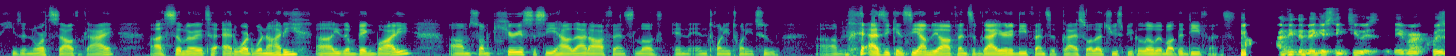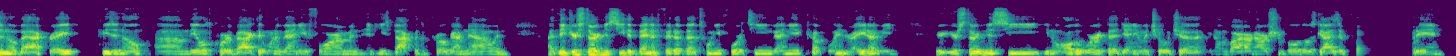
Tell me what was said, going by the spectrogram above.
He's a north south guy, uh, similar to Edward Winati. Uh, he's a big body. Um, so I'm curious to see how that offense looks in, in 2022. Um, as you can see, I'm the offensive guy. You're the defensive guy. So I'll let you speak a little bit about the defense. I think the biggest thing too is they brought Cousineau back, right? Cousineau, um, the old quarterback that won a Vanier for him, and, and, he's back with the program now. And I think you're starting to see the benefit of that 2014 Vanier Cup win, right? I mean, you're, you're starting to see, you know, all the work that Daniel Maciocia, you know, Byron Archambault, those guys have put in,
